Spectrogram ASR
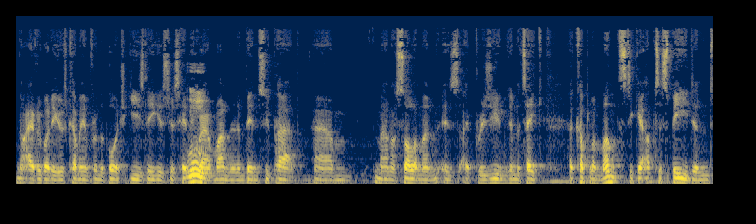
not everybody who's come in from the Portuguese league has just hit the Mm. ground running and been superb. Um, Manor Solomon is, I presume, going to take a couple of months to get up to speed and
